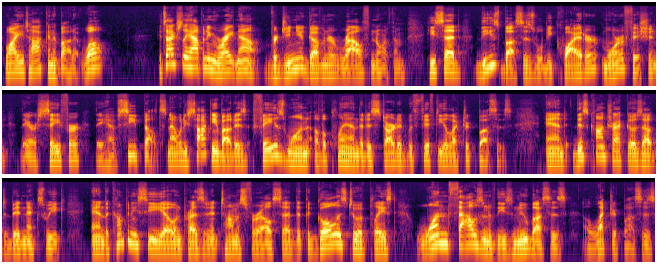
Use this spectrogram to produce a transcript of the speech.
Why are you talking about it? Well, it's actually happening right now. Virginia Governor Ralph Northam, he said these buses will be quieter, more efficient, they are safer, they have seat belts. Now what he's talking about is phase 1 of a plan that has started with 50 electric buses. And this contract goes out to bid next week, and the company CEO and president Thomas Farrell said that the goal is to have placed 1,000 of these new buses, electric buses,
